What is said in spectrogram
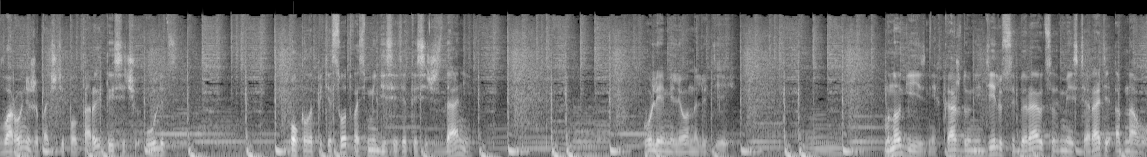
В Воронеже почти полторы тысячи улиц, около 580 тысяч зданий, более миллиона людей. Многие из них каждую неделю собираются вместе ради одного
